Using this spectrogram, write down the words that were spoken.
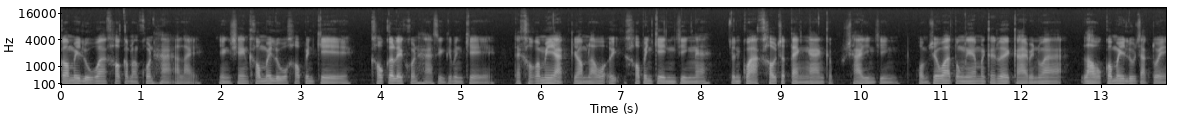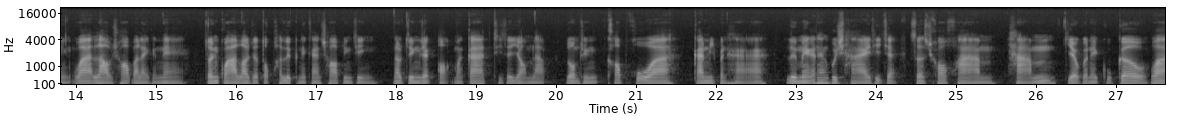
ก็ไม่รู้ว่าเขากำลังค้นหาอะไร อย่างเช่นเขาไม่รู้ว่าเขาเป็นเกย์ เขาก็เลยค้นหาสิ่งที่เป็นเกย์แต่เขาก็ไม่อยากยอมรับว่าเอ้ยเขาเป็นเกย์จริงๆนะจนกว่าเขาจะแต่งงานกับผู้ชายจริง ๆ ผมเชื่อว่าตรงนี้มันก็เลยกลายเป็นว่า เราก็ไม่รู้จักตัวเองว่าเราชอบอะไรกันแน่ จนกว่าเราจะตกผลึกในการชอบจริง ๆ เราจึงจะออกมากล้าที่จะยอมรับ รวมถึงครอบครัว การมีปัญหา หรือแม้กระทั่งผู้ชายที่จะ search ข้อความ ถามเกี่ยวกับใน Google ว่า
